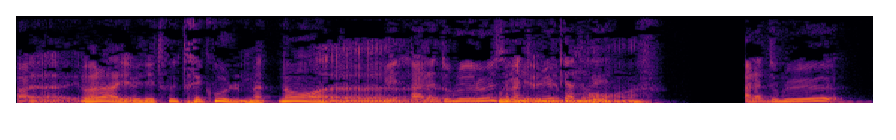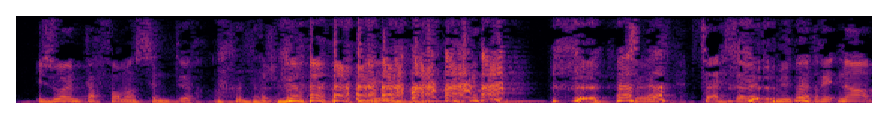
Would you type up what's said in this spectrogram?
Ouais. Euh, voilà, il y avait des trucs très cool. Maintenant, euh, mais à la WWE, ça va être mieux cadré. Moments, à la WWE, ils ont un performance center. ça, va être, ça, ça, va être mieux cadré. Non,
